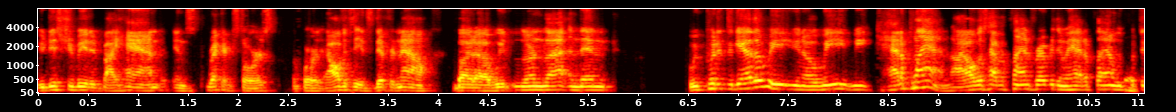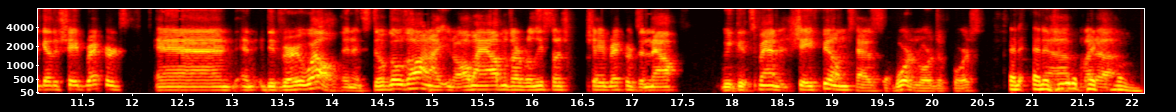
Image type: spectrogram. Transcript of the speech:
you distributed by hand in record stores. Of course, obviously it's different now, but uh, we learned that, and then we put it together. We, you know, we we had a plan. I always have a plan for everything. We had a plan. We put together Shade Records, and and did very well, and it still goes on. I, you know, all my albums are released on Shade Records, and now we could expand it. Shade Films has Warlords, of course. And and if you were to pick uh, one,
